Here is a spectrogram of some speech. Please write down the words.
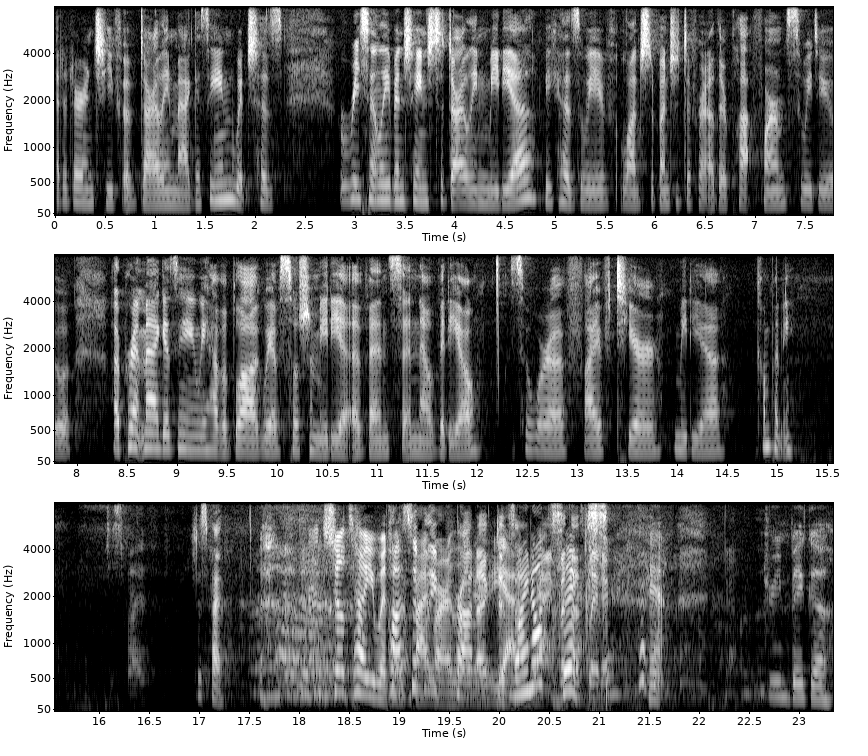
editor in chief of Darling Magazine, which has recently been changed to Darling Media because we've launched a bunch of different other platforms. We do a print magazine, we have a blog, we have social media events, and now video. So we're a five tier media company. Just five? Just five. and She'll tell you what Possibly those five are product. later. Yeah. Why not Yeah, six? later. Yeah. Dream bigger.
